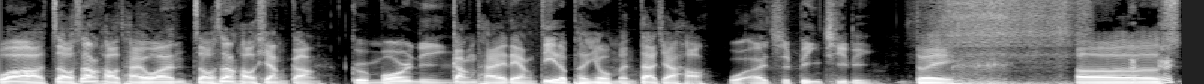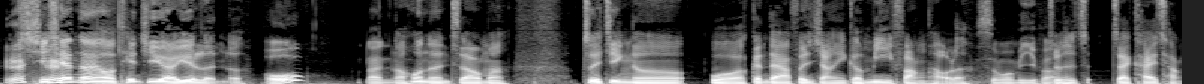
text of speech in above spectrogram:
哇，早上好台湾，早上好香港，Good morning，港台两地的朋友们，大家好。我爱吃冰淇淋对，呃，其实现在哦，天气越来越冷了。哦。那然后呢，你知道吗？最近呢，我跟大家分享一个秘方好了，什么秘方？就是在开场。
